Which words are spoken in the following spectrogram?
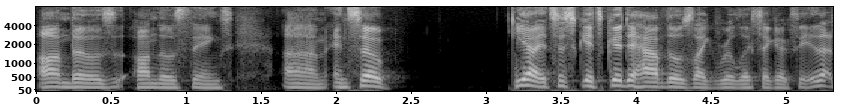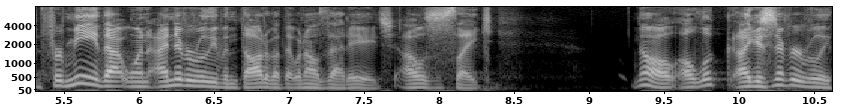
on those on those things. Um, and so yeah, it's just it's good to have those like realistic. For me, that one I never really even thought about that when I was that age. I was just like, no, I'll, I'll look. I just never really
